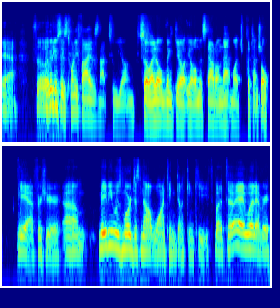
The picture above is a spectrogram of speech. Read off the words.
yeah, so the good news is 25 is not too young. So I don't think y'all, y'all missed out on that much potential. Yeah, for sure. Um, maybe it was more just not wanting Duncan Keith, but uh, hey, whatever.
